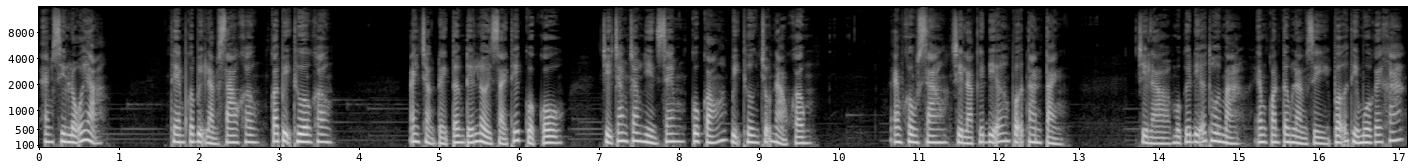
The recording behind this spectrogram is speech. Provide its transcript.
Em xin lỗi ạ. À? Thế em có bị làm sao không? Có bị thương không? Anh chẳng để tâm đến lời giải thích của cô. Chỉ chăm chăm nhìn xem cô có bị thương chỗ nào không. Em không sao, chỉ là cái đĩa vỡ tan tành. Chỉ là một cái đĩa thôi mà, em quan tâm làm gì, vỡ thì mua cái khác.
